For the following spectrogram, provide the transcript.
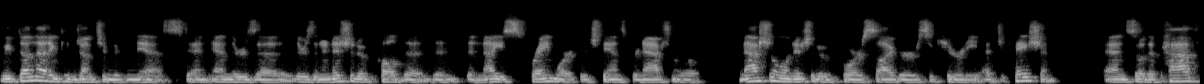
we've done that in conjunction with NIST, and and there's a there's an initiative called the the, the NICE framework, which stands for National National Initiative for Cyber Security Education. And so the path,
